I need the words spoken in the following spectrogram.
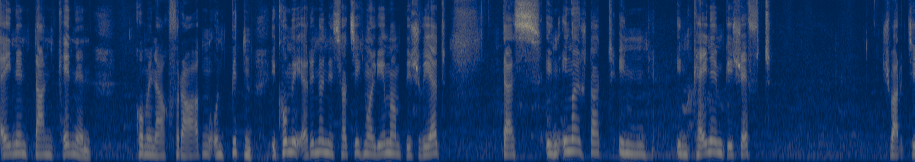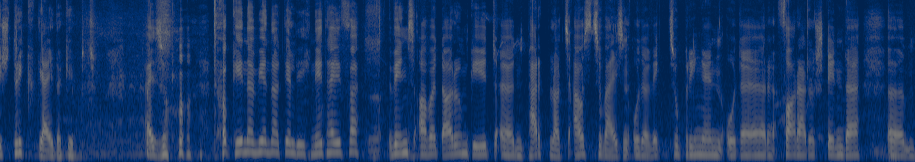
einen dann kennen, kommen auch Fragen und Bitten. Ich kann mich erinnern, es hat sich mal jemand beschwert, dass in Ingolstadt in in keinem Geschäft schwarze Strickkleider gibt. Also da können wir natürlich nicht helfen. Wenn es aber darum geht, einen Parkplatz auszuweisen oder wegzubringen oder Fahrradständer, ähm,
